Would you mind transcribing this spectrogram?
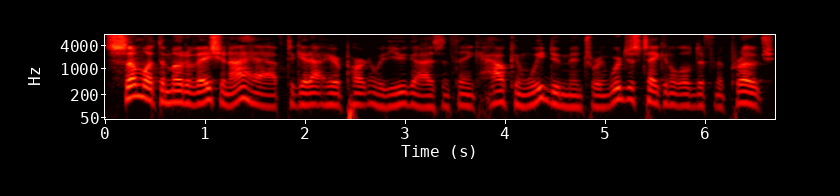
somewhat the motivation I have to get out here, partner with you guys, and think how can we do mentoring? We're just taking a little different approach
